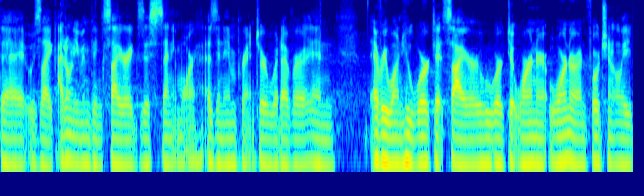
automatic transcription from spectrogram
that it was like I don't even think Sire exists anymore as an imprint or whatever. And everyone who worked at Sire, who worked at Warner, Warner, unfortunately,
